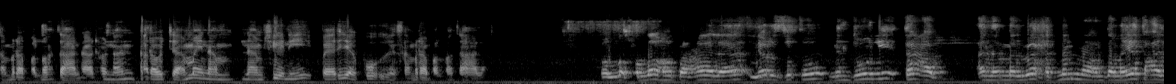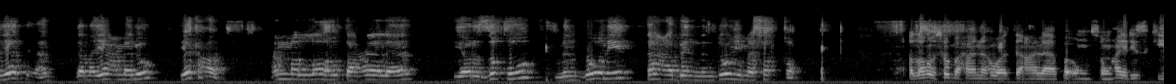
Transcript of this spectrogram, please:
สำหรับอัลลอฮฺตะอาลาเท่านั้น เราจะไม่นำนามชื่อนี้ไปเรียกผู้อื่นสำหรับอัลลอฮฺตะอาลา فالله فالله تعالى يرزق من دون تعب أن لما الواحد منا عندما يتعب يت- عندما يعمل يتعب أما الله تعالى يرزق من دون تعب من دون مشقة อัลลอฮฺซุบฮานะฮูวะตะอาลาพระองค์ทรงให้ริสกี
